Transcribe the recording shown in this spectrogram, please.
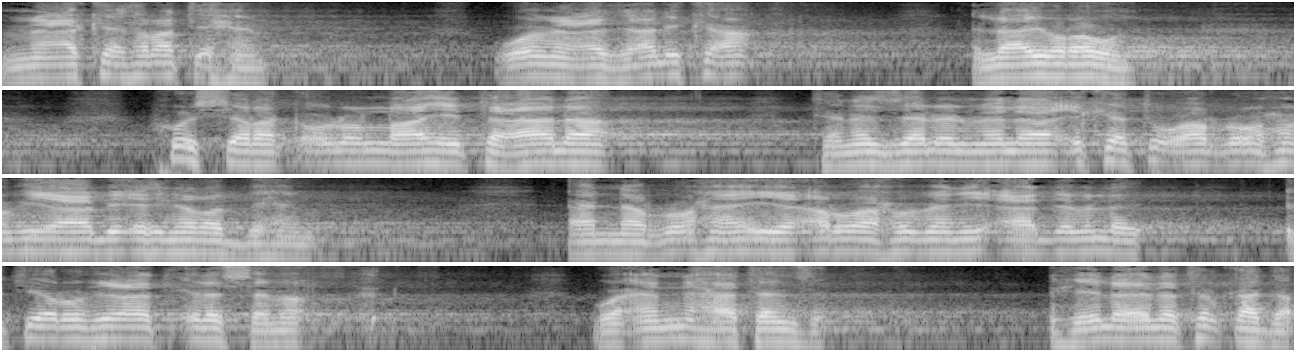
مع كثرتهم. ومع ذلك لا يرون. فسر قول الله تعالى تنزل الملائكة والروح فيها بإذن ربهم. أن الروح هي أرواح بني آدم التي رفعت إلى السماء وأنها تنزل في ليلة القدر.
